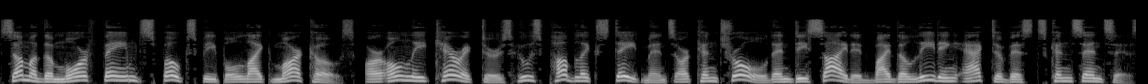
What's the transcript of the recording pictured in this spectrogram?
Some of the more famed spokespeople like Marcos are only characters whose public statements are controlled and decided by the leading activists' consensus.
